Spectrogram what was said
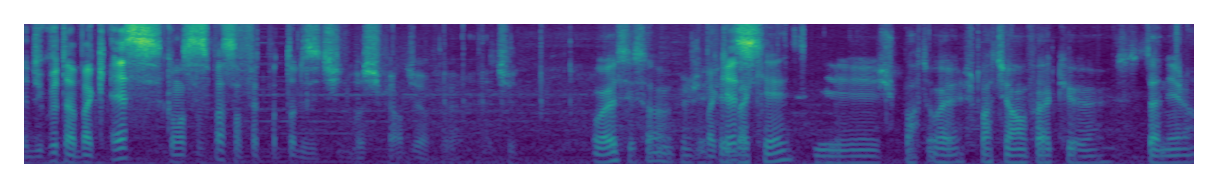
Et du coup, t'as bac S? Comment ça se passe en fait maintenant les études? Moi, je suis perdu un peu. les études. Ouais, c'est ça. J'ai fait bac S et je suis parti, ouais, je suis parti en fac euh, cette année là.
